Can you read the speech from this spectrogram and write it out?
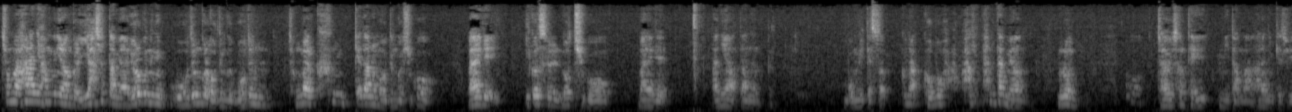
정말 하나님 한 분이라는 걸 이해하셨다면 여러분은 모든 걸 얻은 것, 모든 정말 큰 깨달음을 얻은 것이고 만약에 이것을 놓치고 만약에 아니야 나는 못 믿겠어 그냥 거부한다면 물론 자유 선택입니다만 하나님께서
